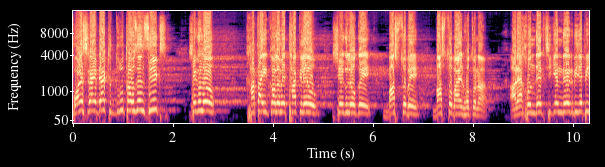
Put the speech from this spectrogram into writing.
forest right act two thousand six সেগুলো খাতায় কলমে থাকলেও সেগুলোকে বাস্তবে বাস্তবায়ন হতো না। আর এখন দেখছি কেন্দ্রের বিজেপি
